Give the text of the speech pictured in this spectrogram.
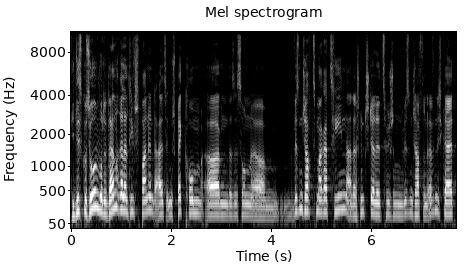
Die Diskussion wurde dann relativ spannend, als im Spektrum, ähm, das ist so ein ähm, Wissenschaftsmagazin an der Schnittstelle zwischen Wissenschaft und Öffentlichkeit,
